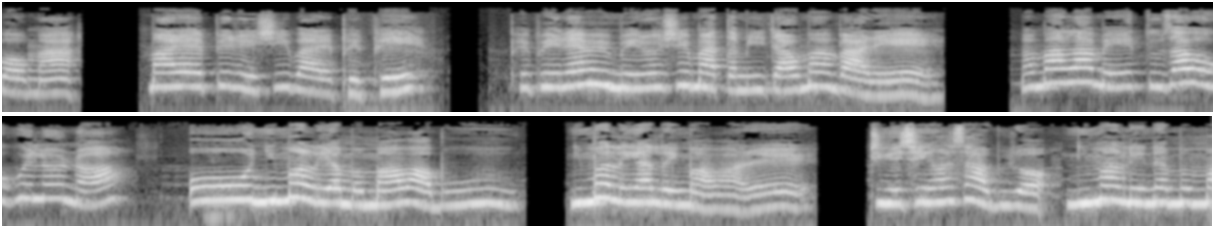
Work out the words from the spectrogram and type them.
ပေါ်မှာမှားတဲ့ပြည့်တွေရှိပါတယ်ဖေဖေဖေဖေနဲ့မေမေတို့ရှိမှသမီးတောင်းပန်ပါတယ်မမလာမေသူစားကိုခွေးလို့နော်အိုးညီမလေးကမမားပါဘူးညီမလေးကလိမ့်ပါပါတယ်ဒီအချိန်ကစပြီးတော့ညီမလေးနဲ့မမ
